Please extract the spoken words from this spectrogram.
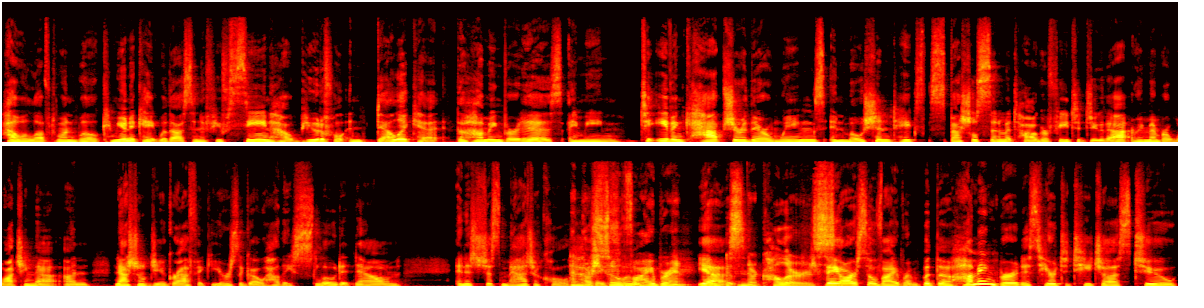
how a loved one will communicate with us. And if you've seen how beautiful and delicate the hummingbird is, I mean, to even capture their wings in motion takes special cinematography to do that. I remember watching that on National Geographic years ago, how they slowed it down. And it's just magical. And how they're they so float. vibrant. Yes. In their colors. They are so vibrant, but the hummingbird is here to teach us to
